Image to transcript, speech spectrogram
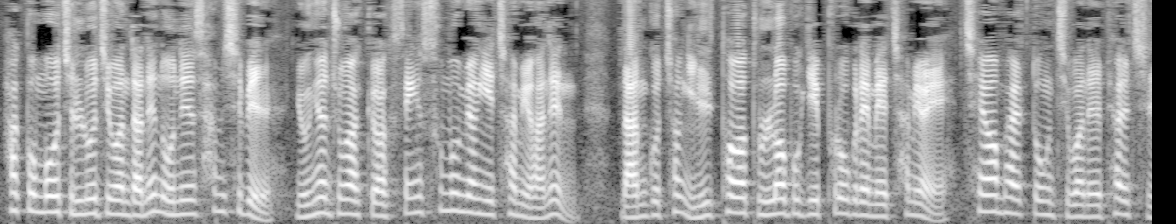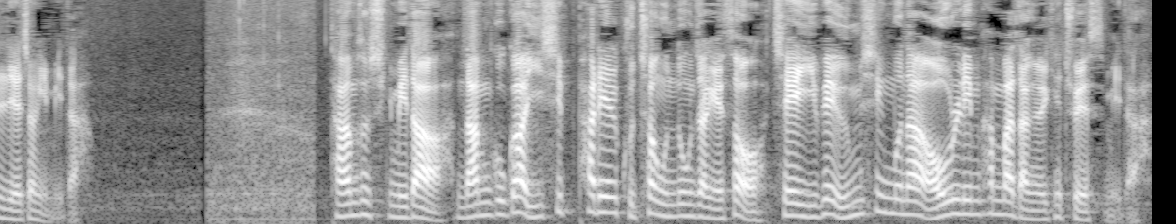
학부모 진로지원단은 오는 30일 용현중학교 학생 20명이 참여하는 남구청 일터 둘러보기 프로그램에 참여해 체험활동 지원을 펼칠 예정입니다. 다음 소식입니다. 남구가 28일 구청 운동장에서 제2회 음식문화 어울림 한마당을 개최했습니다.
